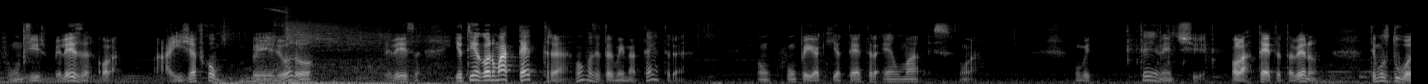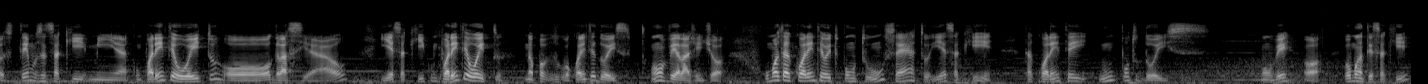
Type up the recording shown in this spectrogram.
Fundir, beleza? Olha lá. Aí já ficou... Melhorou. Beleza? Eu tenho agora uma tetra. Vamos fazer também na tetra? Vamos, vamos pegar aqui a tetra. É uma... Vamos lá. Vamos ver. Tenet. Olha lá, tetra, tá vendo? Temos duas. Temos essa aqui minha com 48. Ó, glacial. E essa aqui com 48. Não, desculpa, 42. Vamos ver lá, gente, ó. Uma tá com 48.1, certo? E essa aqui tá 41.2. Vamos ver? Ó, vou manter essa aqui,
